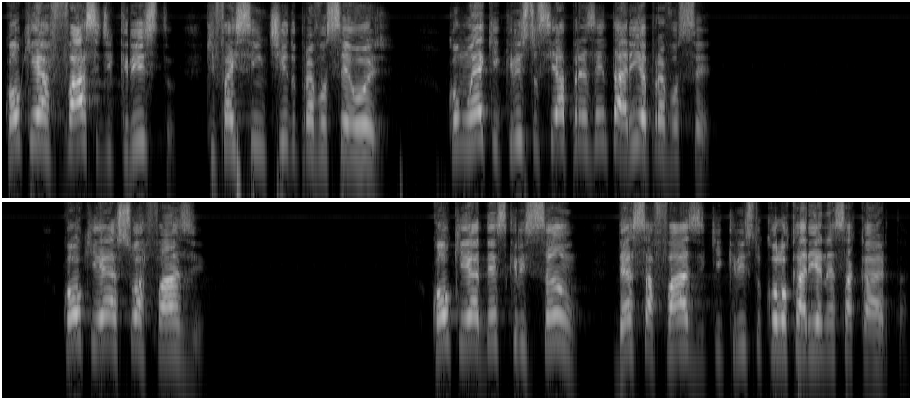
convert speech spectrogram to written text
Qual que é a face de Cristo que faz sentido para você hoje? Como é que Cristo se apresentaria para você? Qual que é a sua fase? Qual que é a descrição dessa fase que Cristo colocaria nessa carta?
